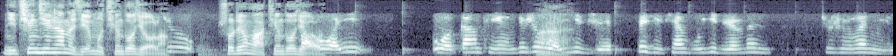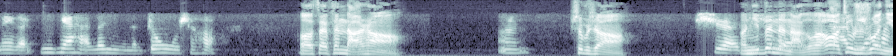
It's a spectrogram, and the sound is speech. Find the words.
你听金山的节目听多久了？就说真话，听多久了？我一我刚听，就是我一直、哎、这几天不一直问，就是问你那个，今天还问你呢，中午时候。哦，在芬达上。嗯。是不是啊？是。啊，你问的哪个问？哦，就是说你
